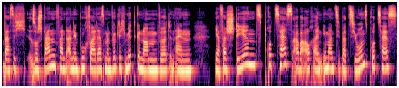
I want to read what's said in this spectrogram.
was ich so spannend fand an dem Buch war, dass man wirklich mitgenommen wird in einen ja, Verstehensprozess, aber auch einen Emanzipationsprozess,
